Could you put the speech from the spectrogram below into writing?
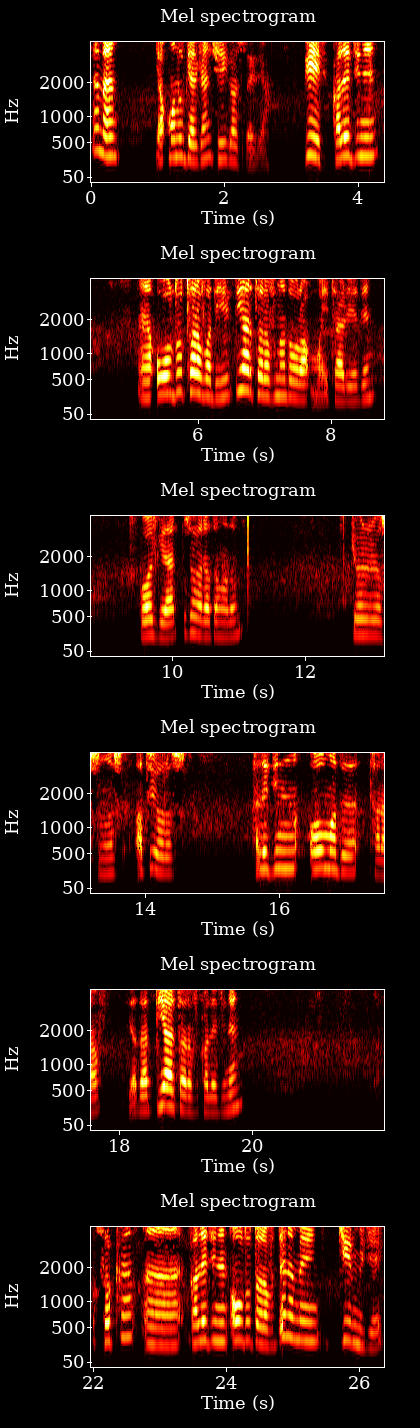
hemen yapmanız gereken şeyi göstereceğim. Bir, kalecinin e, olduğu tarafa değil, diğer tarafına doğru atmayı tercih edin. Gol girer. Bu sefer atamadım. Görüyorsunuz. Atıyoruz. Kalecinin olmadığı taraf ya da diğer tarafı kalecinin sakın e, kalecinin olduğu tarafı denemeyin girmeyecek.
